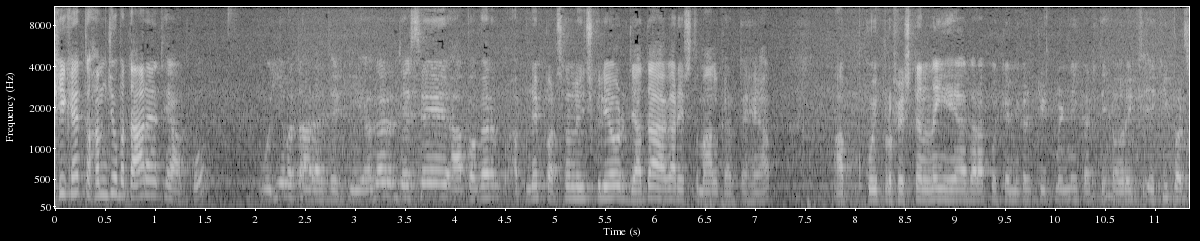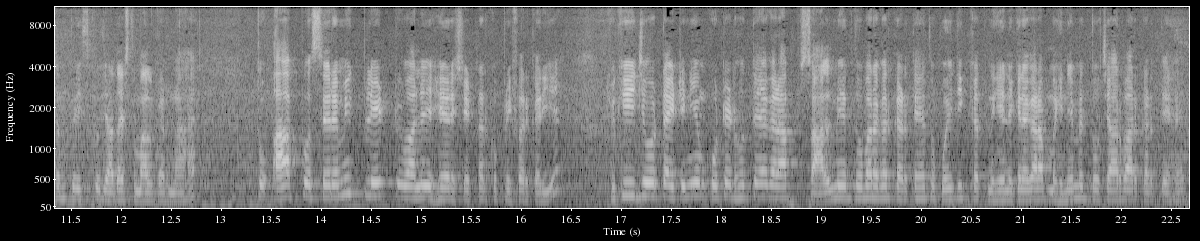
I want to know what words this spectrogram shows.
ठीक है तो हम जो बता रहे थे आपको, वो ये बता रहे थे कि अगर जैसे आप अगर अपने पर्सनल यूज़ के लिए और ज़्यादा अगर इस्तेमाल करते हैं आप आप कोई प्रोफेशनल नहीं है अगर आप कोई केमिकल ट्रीटमेंट नहीं करते हैं और एक, एक ही पर्सन पे इसको ज़्यादा इस्तेमाल करना है तो आप सेरेमिक प्लेट वाले हेयर स्ट्रेटनर को प्रीफर करिए क्योंकि जो टाइटेनियम कोटेड होते हैं अगर आप साल में एक दो बार अगर करते हैं तो कोई दिक्कत नहीं है लेकिन अगर आप महीने में दो चार बार करते हैं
